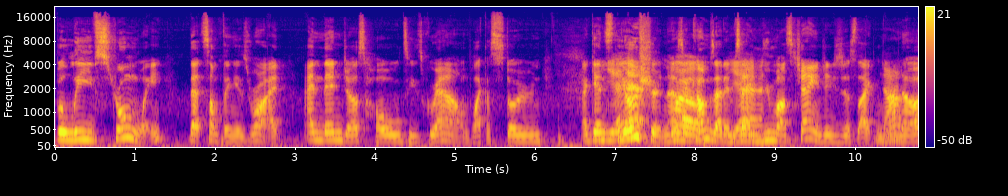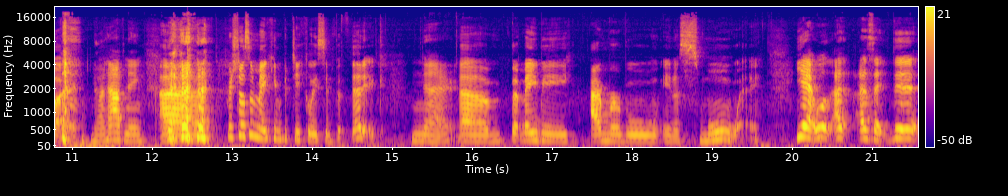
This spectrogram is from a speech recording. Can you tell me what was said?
believes strongly that something is right and then just holds his ground like a stone against the ocean as it comes at him yeah. saying you must change and he's just like Nah. no Not happening. um, which doesn't make him particularly sympathetic no. um, but maybe admirable in a small way Yeah, well, as I say, the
